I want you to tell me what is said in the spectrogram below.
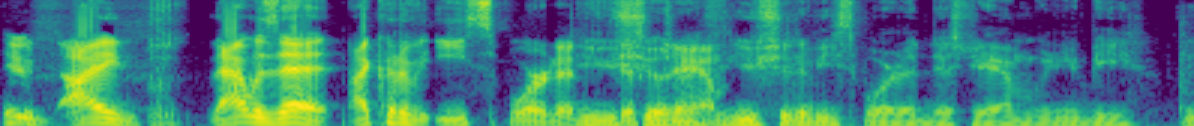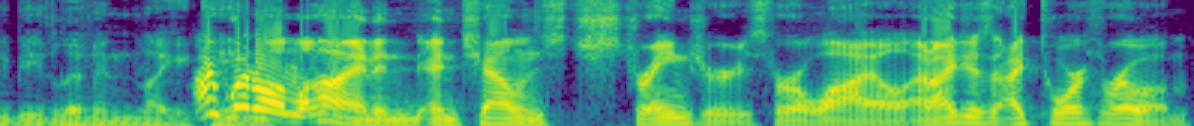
Dude, I that was it. I could have e-sported You should have. You should have esported Disc Jam. You'd be you'd be living like a I king. went online and, and challenged strangers for a while, and I just I tore through them.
